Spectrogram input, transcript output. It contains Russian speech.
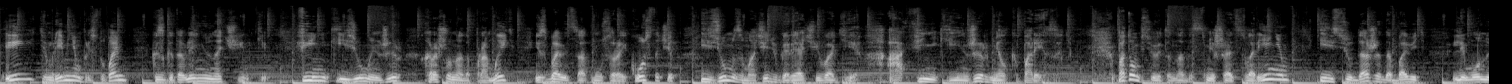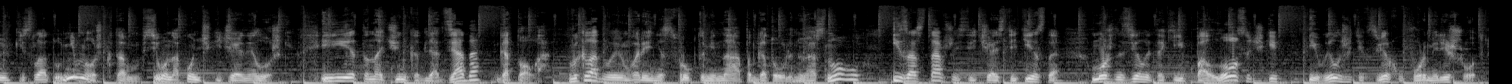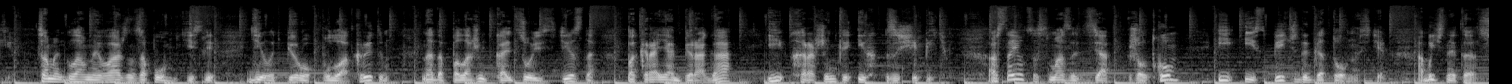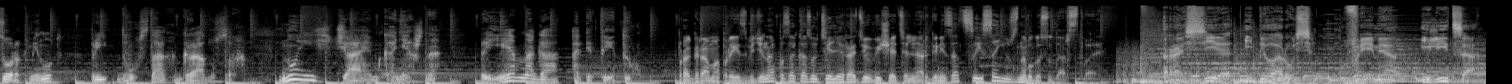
И тем временем приступаем к изготовлению начинки. Финики, изюм, инжир хорошо надо промыть, избавиться от мусора и косточек, изюм замочить в горячей воде, а финики и инжир мелко порезать. Потом все это надо смешать с вареньем и сюда же добавить лимонную кислоту, немножко там, всего на кончике чайной ложки. И эта начинка для дзяда готова. Выкладываем варенье с фруктами на подготовленную основу. Из оставшейся части теста можно сделать такие полосочки и выложить их сверху в форме решетки. Самое главное важно запомнить, если делать пирог полуоткрытым, надо положить кольцо из теста по краям пирога и хорошенько их защипить. Остается смазать зят желтком и испечь до готовности. Обычно это 40 минут при 200 градусах. Ну и с чаем, конечно. Приемного аппетиту. Программа произведена по заказу телерадиовещательной организации Союзного государства. Россия и Беларусь. Время и лица.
